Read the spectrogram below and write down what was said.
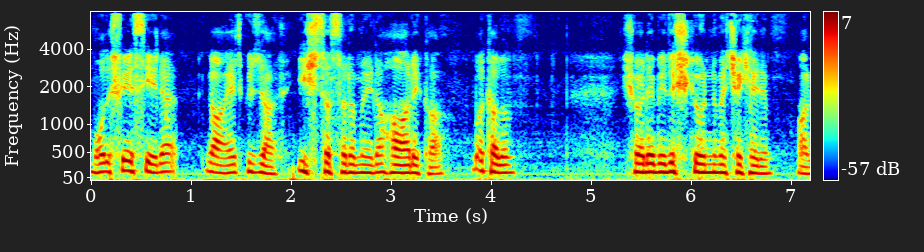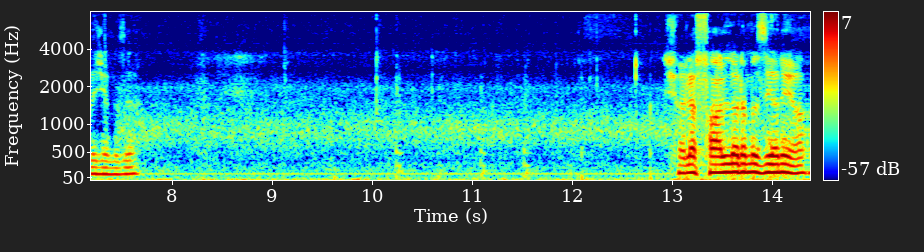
Modifiyesiyle gayet güzel. İç tasarımıyla harika. Bakalım. Şöyle bir dış görünüme çekelim aracımızı. Şöyle farlarımız yanıyor.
